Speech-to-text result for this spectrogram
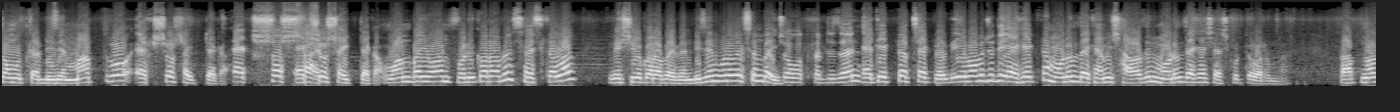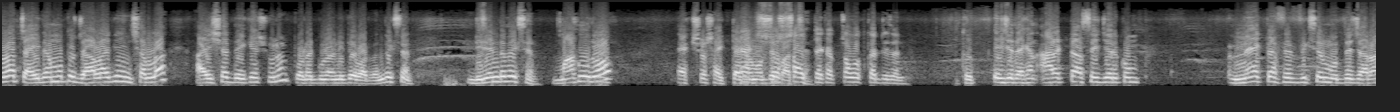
চমৎকার ডিজাইন। মাত্র একশো ষাট টাকা। একশো একশো ষাট টাকা। ওয়ান বাই ওয়ান ফলি করা হবে সাইজ কালার রেশিও করা পাইবেন। ডিজাইনগুলো দেখছেন ভাই? চমৎকার ডিজাইন। এক একটা চেক এইভাবে যদি এক একটা মডেল দেখে আমি সারাদিন মডেল দেখে শেষ করতে পারব না। তো আপনারা চাহিদা মতো যা লাগে ইনশাল্লাহ আইসা দেখে শুনে প্রোডাক্টগুলো নিতে পারবেন। দেখছেন? ডিজাইনটা দেখছেন? মাত্র একশো ষাট টাকার মধ্যে ষাট টাকা চমৎকার ডিজাইন। তো এই যে দেখেন আরেকটা আছে যেরকম ন্যাকটা ফেব্রিক্স এর মধ্যে যারা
